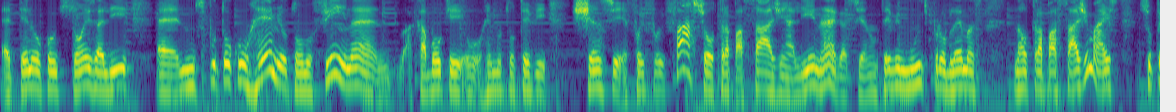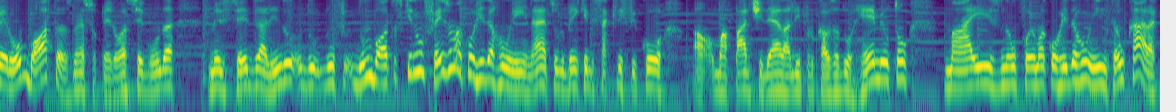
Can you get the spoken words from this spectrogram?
é, tendo condições ali, é, não disputou com o Hamilton no fim, né? Acabou que o Hamilton teve chance, foi, foi fácil a ultrapassagem ali, né, Garcia? Não teve muito problemas na ultrapassagem, mas superou o Bottas, né? Superou a segunda Mercedes ali do, do, do, de um Bottas que não fez uma corrida ruim, né? Tudo bem que ele sacrificou uma parte dela ali por causa do Hamilton, mas não foi uma corrida ruim. Então, cara,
